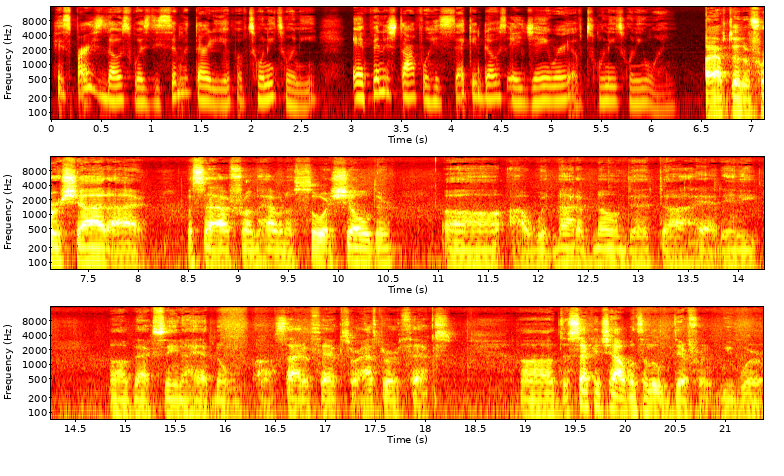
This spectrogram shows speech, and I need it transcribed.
His first dose was December 30th of 2020 and finished off with his second dose in January of 2021. After the first shot, I, aside from having a sore shoulder, uh, I would not have known that uh, I had any uh, vaccine. I had no uh, side effects or after effects. Uh, the second shot was a little different. We were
